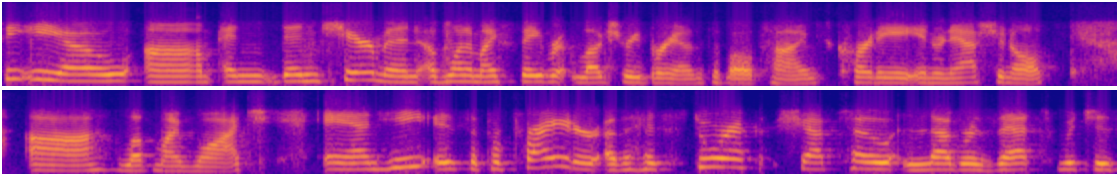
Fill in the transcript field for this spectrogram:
CEO um, and then chairman of one of my favorite luxury brands of all times, Cartier International. Uh, love my watch. And he is the proprietor of a historic Chateau Lagrezette, which is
